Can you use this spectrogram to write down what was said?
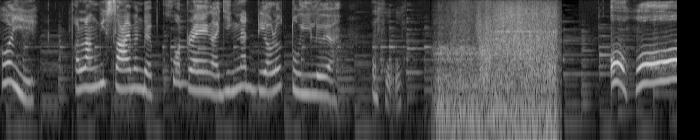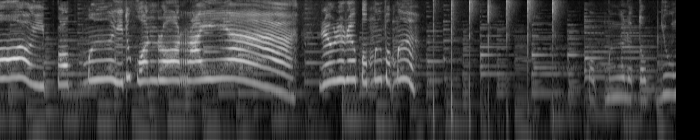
เฮ้ย พลังมิสไซล์มันแบบโคตรแรงอะ ยิงนัดเดียวแล้วตุยเลยอะ โอ้โห โอ้โหปรบมือทีทุกคนรออะไรอะเร็วเร็วเร็วปรบมือปรบมือปรบมือหรือตบยุง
